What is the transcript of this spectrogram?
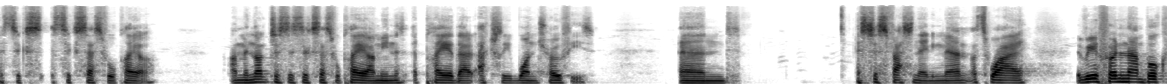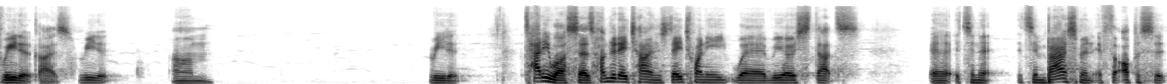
a, su- a successful player. I mean, not just a successful player. I mean, a player that actually won trophies, and it's just fascinating, man. That's why the Rio Ferdinand book. Read it, guys. Read it. Um, read it. Tadiwa says 100 day challenge day 20 where Rio stats. Uh, it's an it's embarrassment if the opposite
